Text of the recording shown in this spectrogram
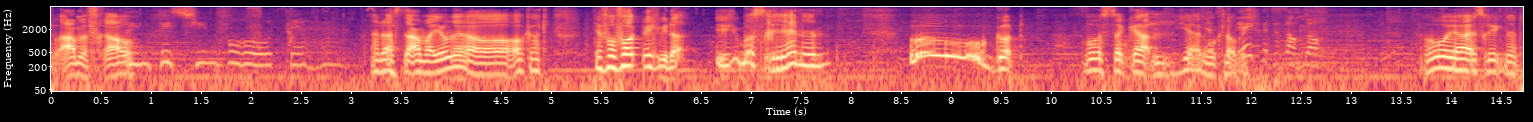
Du arme Frau. Ein bisschen Brot, der Herr. Ah, Da ist ein armer Junge. Oh, oh Gott. Der verfolgt mich wieder. Ich muss rennen. Oh Gott. Wo ist der Garten? Hier irgendwo, glaube ich. regnet es auch doch. Oh ja, es regnet.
